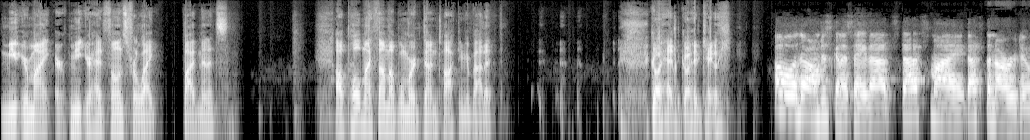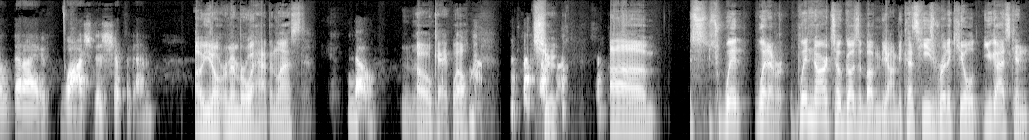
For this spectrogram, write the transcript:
mute your mic or mute your headphones for like five minutes i'll pull my thumb up when we're done talking about it go ahead go ahead kaylee oh no, I'm just gonna say that's that's my that's the Naruto that I watched is Shippuden. oh you don't remember what happened last No. Oh, okay. Well, shoot. Um, when whatever when Naruto goes above and beyond because he's ridiculed. You guys can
